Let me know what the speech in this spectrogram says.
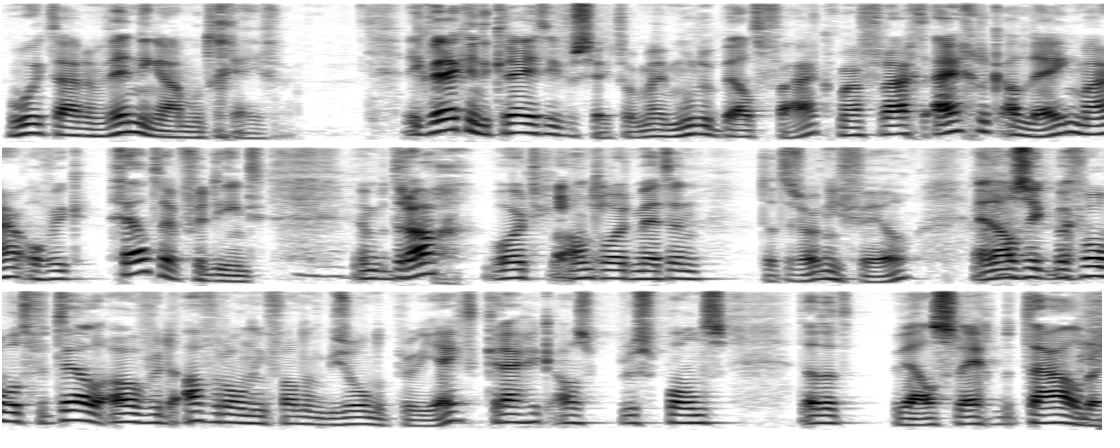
hoe ik daar een wending aan moet geven. Ik werk in de creatieve sector. Mijn moeder belt vaak, maar vraagt eigenlijk alleen maar of ik geld heb verdiend. Een bedrag wordt beantwoord met een... Dat is ook niet veel. En als ik bijvoorbeeld vertel over de afronding van een bijzonder project... krijg ik als respons dat het wel slecht betaalde.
